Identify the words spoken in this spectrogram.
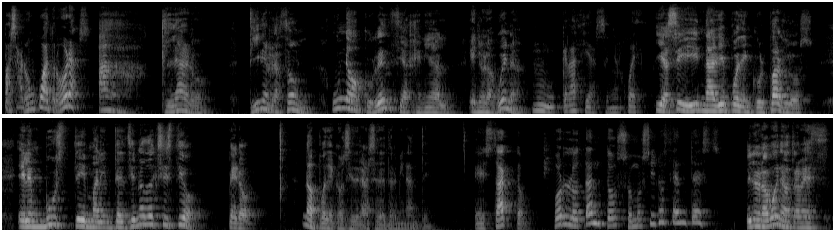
pasaron cuatro horas. Ah, claro. Tiene razón. Una ocurrencia genial. Enhorabuena. Mm, gracias, señor juez. Y así nadie puede inculparlos. El embuste malintencionado existió, pero no puede considerarse determinante. Exacto. Por lo tanto, somos inocentes. Enhorabuena otra vez,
